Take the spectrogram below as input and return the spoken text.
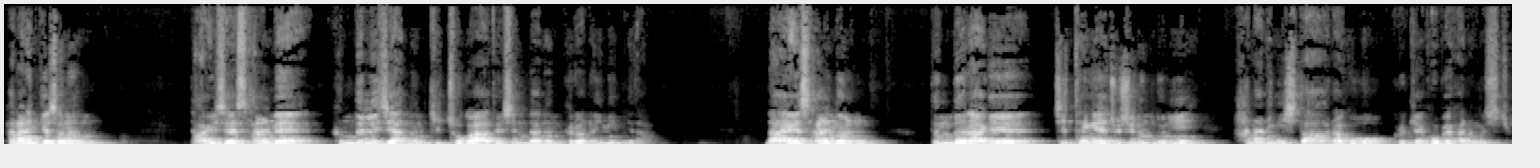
하나님께서는 다윗의 삶에 흔들리지 않는 기초가 되신다는 그런 의미입니다. 나의 삶을 든든하게 지탱해 주시는 분이 하나님이시다라고 그렇게 고백하는 것이죠.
